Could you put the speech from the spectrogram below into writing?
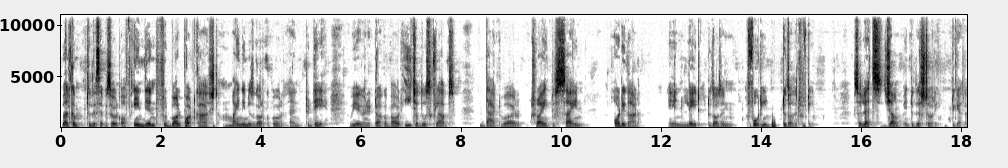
Welcome to this episode of Indian Football Podcast. My name is Gaur Kapoor, and today we are going to talk about each of those clubs that were trying to sign Odegaard in late 2014 2015. So let's jump into this story together.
